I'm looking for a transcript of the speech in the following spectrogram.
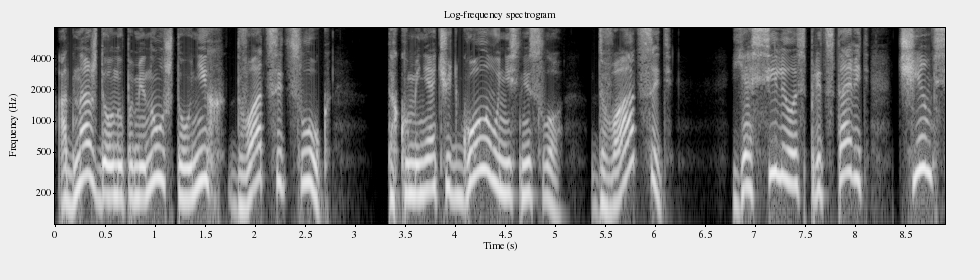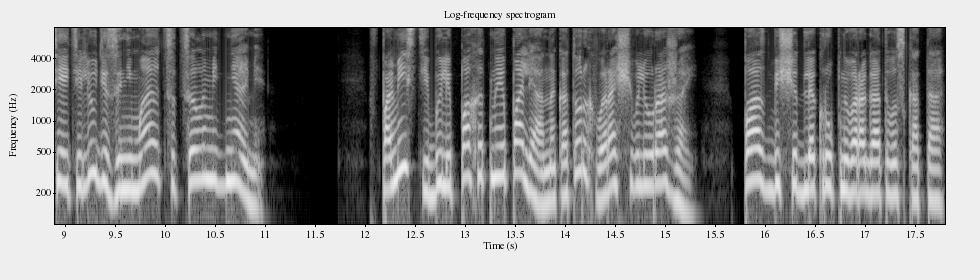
Однажды он упомянул, что у них 20 слуг. Так у меня чуть голову не снесло. 20? Я силилась представить, чем все эти люди занимаются целыми днями. В поместье были пахотные поля, на которых выращивали урожай, пастбище для крупного рогатого скота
